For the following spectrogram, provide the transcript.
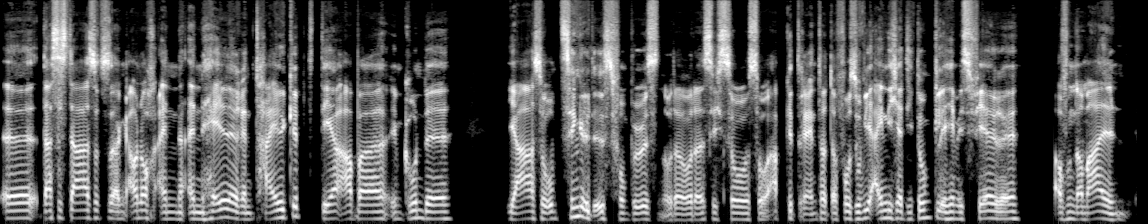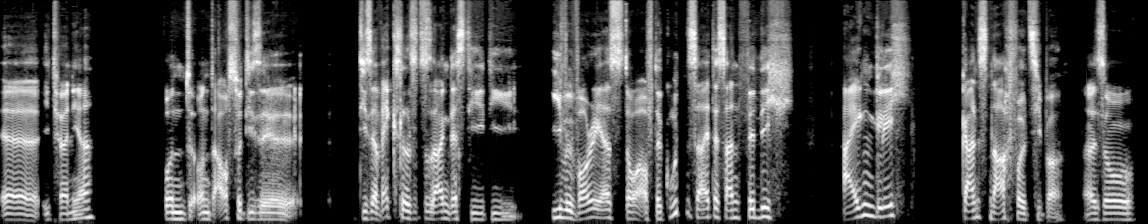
äh, dass es da sozusagen auch noch einen, einen helleren Teil gibt, der aber im Grunde ja so umzingelt ist vom Bösen oder oder sich so so abgetrennt hat davor, so wie eigentlich ja die dunkle Hemisphäre auf dem normalen äh, Eternia. Und und auch so diese dieser Wechsel sozusagen, dass die die Evil Warriors da auf der guten Seite sind, finde ich eigentlich ganz nachvollziehbar. Also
